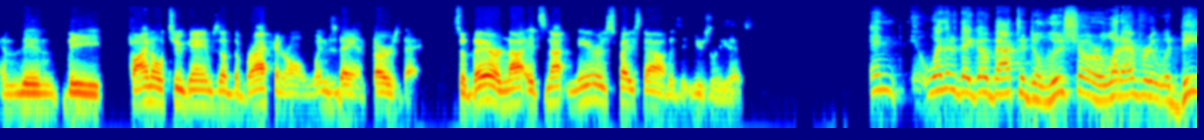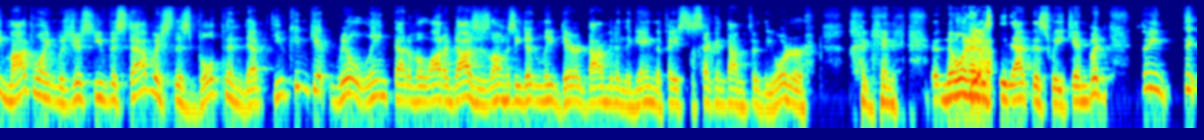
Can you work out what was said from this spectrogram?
and then the final two games of the bracket are on Wednesday and Thursday. So they are not. It's not near as spaced out as it usually is. And whether they go back to DeLucia or whatever it would be, my point was just you've established this bullpen depth. You can get real linked out of a lot of guys as long as he doesn't leave Derek Diamond in the game to face the second time through the order. Again, no one had Yeah. to see that this weekend. But I mean, they,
